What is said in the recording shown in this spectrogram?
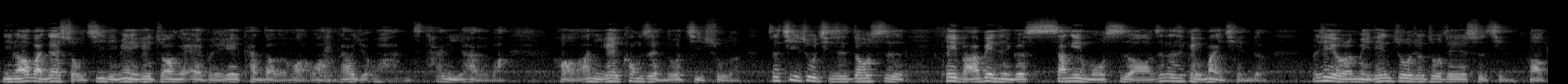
你老板在手机里面也可以装个 app，也可以看到的话，哇，他会觉得哇，你太厉害了吧，好，啊，你可以控制很多技术了，这技术其实都是。可以把它变成一个商业模式哦，真的是可以卖钱的，而且有人每天做就做这些事情，好，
